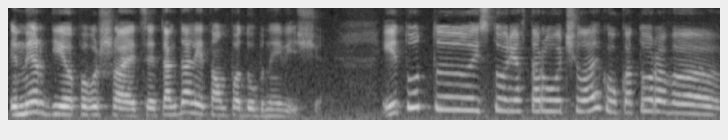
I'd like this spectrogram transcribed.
энергия повышается и так далее и тому подобные вещи. И тут э, история второго человека, у которого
